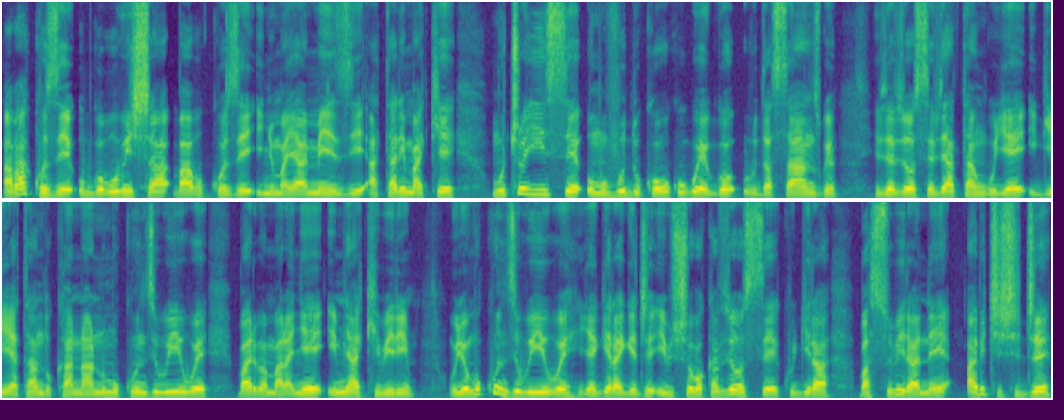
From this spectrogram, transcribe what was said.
Abakoze ubwo bubisha babukoze inyuma y'amezi atari make muco yise umuvuduko wo ku rwego rudasanzwe. Ivyo vyose vyatanguye igihe yatandukana n'umukunzi wiwe bari bamaranye imyaka ibiri. Uyo mukunzi wiwe yagerageje ibishoboka vyose kugira basubirane abicishije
